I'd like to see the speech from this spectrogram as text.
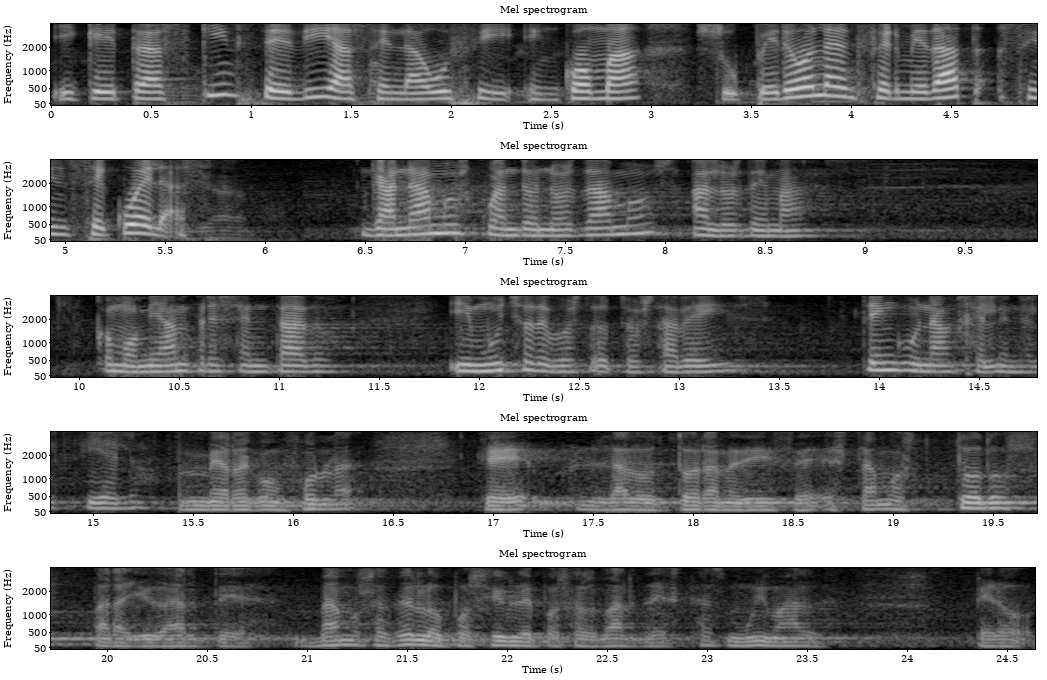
y que tras 15 días en la UCI en coma superó la enfermedad sin secuelas. Ganamos cuando nos damos a los demás. Como me han presentado y muchos de vosotros sabéis, tengo un ángel en el cielo. Me reconforta que la doctora me dice, estamos todos para ayudarte, vamos a hacer lo posible por salvarte, estás muy mal, pero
